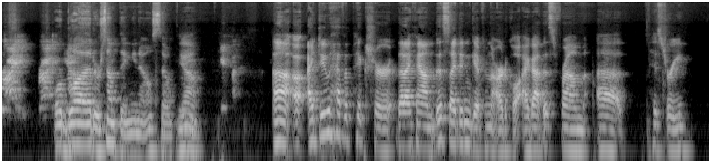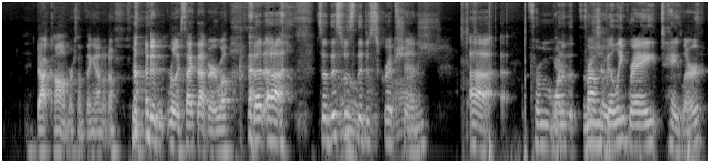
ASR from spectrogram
right, right, or yeah. blood or something, you know. So Yeah. Yeah. Uh, I do have a picture that I found. This I didn't get from the article. I got this from uh, history.com or something. I don't know. I didn't really cite that very well. But uh, so this was Oh the description uh, from one of the from. Billy Ray Taylor.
